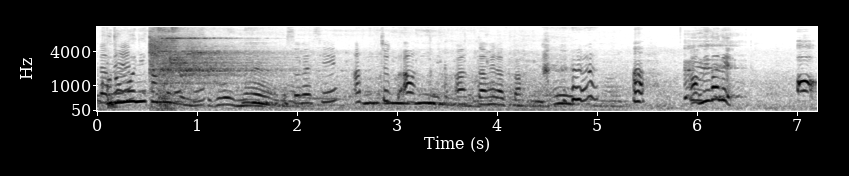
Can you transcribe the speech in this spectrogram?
ダメ。子供に食べるのすごいね。忙しい。あ、ちょっと、あ、あ、ダメだった。あ、あ、メガネ。あ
